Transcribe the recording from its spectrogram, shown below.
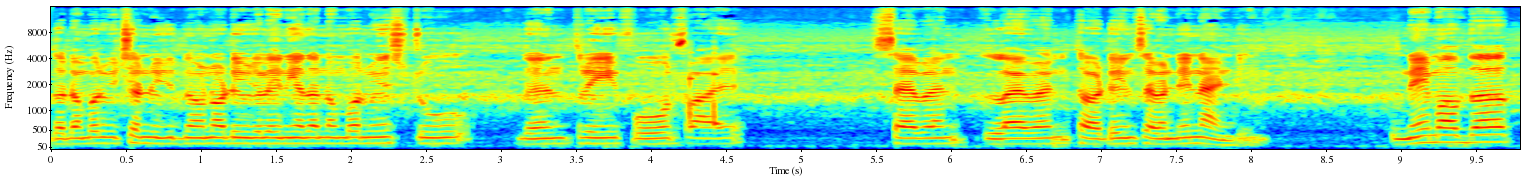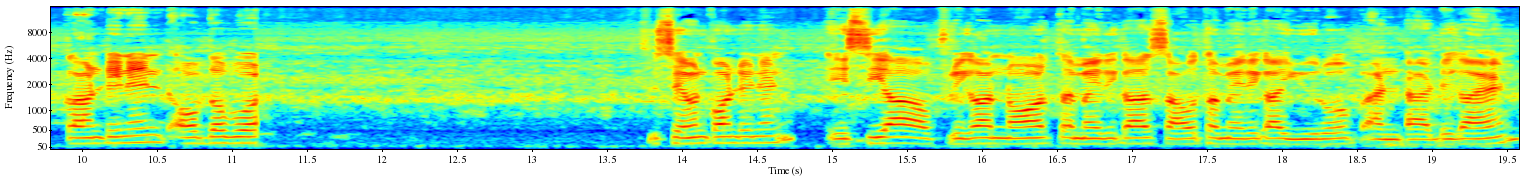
the number which are not usually any other number means 2, then 3, 4, 5, 7, 11, 13, 17, 19. Name of the continent of the world. So, 7 continent: Asia, Africa, North America, South America, Europe, Antarctica and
